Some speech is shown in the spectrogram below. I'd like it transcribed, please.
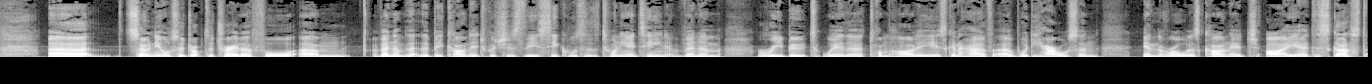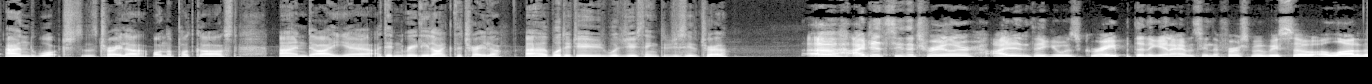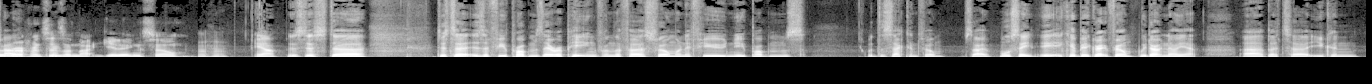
Uh, Sony also dropped a trailer for um, Venom Let There Be Carnage, which is the sequel to the 2018 Venom reboot with uh, Tom Hardy. It's going to have uh, Woody Harrelson in the role as Carnage. I uh, discussed and watched the trailer on the podcast, and I uh, I didn't really like the trailer. Uh, what did you What did you think? Did you see the trailer? Uh, I did see the trailer. I didn't think it was great, but then again, I haven't seen the first movie, so a lot of the oh, references okay. I'm not getting. So, mm-hmm. yeah, it's just uh, just a, there's a few problems there repeating from the first film and a few new problems with the second film. So we'll see. It, it could be a great film. We don't know yet, uh, but uh, you can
